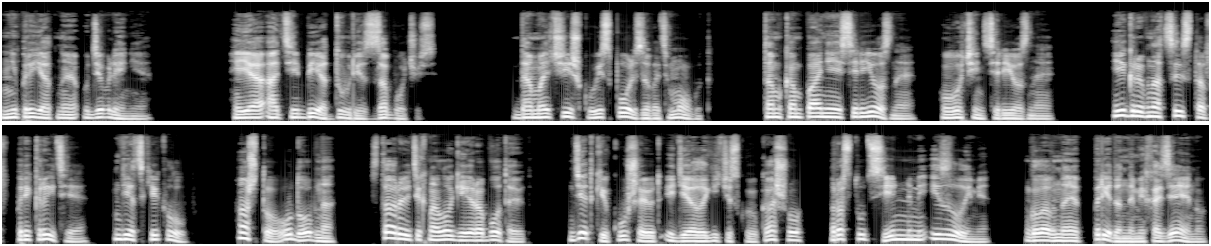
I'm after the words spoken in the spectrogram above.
неприятное удивление. Я о тебе, дури, забочусь. Да мальчишку использовать могут. Там компания серьезная, очень серьезная. Игры в нацистов – прикрытие, детский клуб. А что, удобно. Старые технологии работают. Детки кушают идеологическую кашу, растут сильными и злыми главное, преданными хозяину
